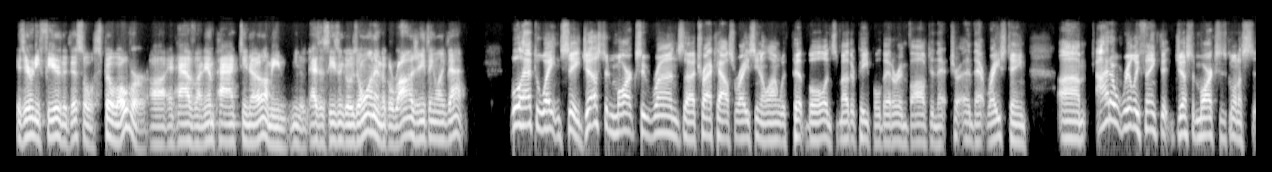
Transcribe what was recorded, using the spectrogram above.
Is there any fear that this will spill over uh, and have an impact? You know, I mean, you know, as the season goes on in the garage, anything like that? we'll have to wait and see. Justin Marks, who runs uh, Trackhouse Racing, along with Pitbull and some other people that are involved in that that race team. Um, I don't really think that Justin Marks is going to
